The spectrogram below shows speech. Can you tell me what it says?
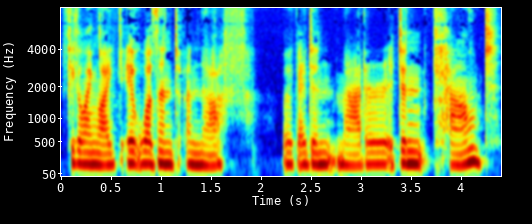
feeling like it wasn't enough like I didn't matter. It didn't count.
